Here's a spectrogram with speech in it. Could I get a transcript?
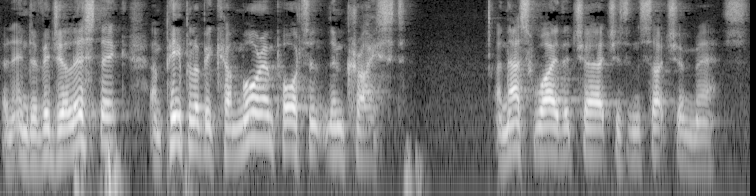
and individualistic, and people have become more important than Christ. And that's why the church is in such a mess.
